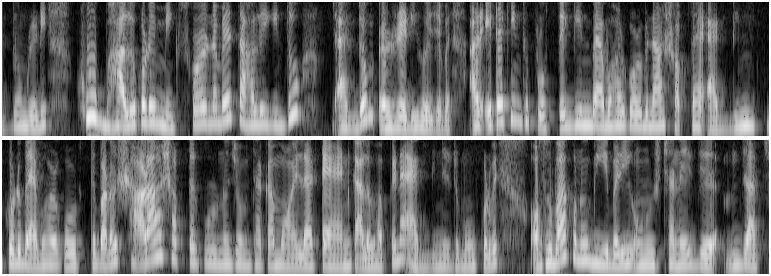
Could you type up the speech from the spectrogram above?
একদম রেডি খুব ভালো করে মিক্স করে নেবে তাহলেই কিন্তু একদম রেডি হয়ে যাবে। আর এটা কিন্তু প্রত্যেক দিন ব্যবহার করবে না সপ্তাহে একদিন করে ব্যবহার করতে পারো। সারা সপ্তাহ পুরনো জমে থাকা ময়লা ট্যান কালো ভাবকে না একদিনে রিমুভ করবে। অথবা কোনো বিয়েবাড়ি অনুষ্ঠানে যে যাচ্ছ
